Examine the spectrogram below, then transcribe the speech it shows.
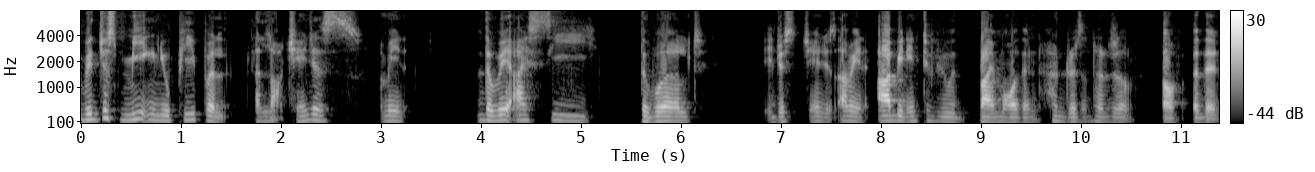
with just meeting new people, a lot changes. I mean, the way I see the world, it just changes. I mean, I've been interviewed by more than hundreds and hundreds of, of other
